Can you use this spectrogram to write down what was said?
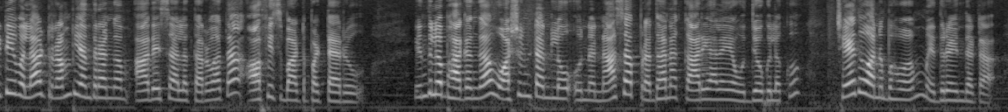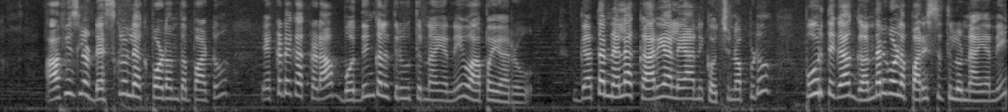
ఇటీవల ట్రంప్ యంత్రాంగం ఆదేశాల తర్వాత ఆఫీస్ బాట పట్టారు. ఇందులో భాగంగా వాషింగ్టన్లో ఉన్న నాసా ప్రధాన కార్యాలయ ఉద్యోగులకు చేదు అనుభవం ఎదురైందట. ఆఫీస్లో డెస్క్లు లేకపోవడంతో పాటు ఎక్కడికక్కడ బొద్దింకలు తిరుగుతున్నాయని వాపోయారు. గత నెల కార్యాలయానికి వచ్చినప్పుడు పూర్తిగా గందరగోళ పరిస్థితులున్నాయని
